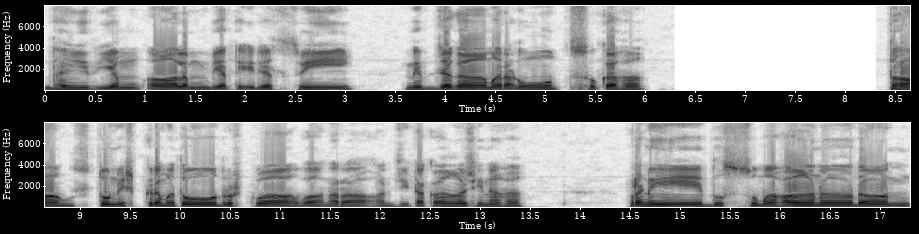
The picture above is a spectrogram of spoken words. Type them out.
धैर्यम् आलम्ब्य तेजस्वी निर्जगामरणोत्सुकः। तांस्तु निष्क्रमतो दृष्ट्वा वानराजितकाशिनः प्रणेदुःसुमहानादान्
